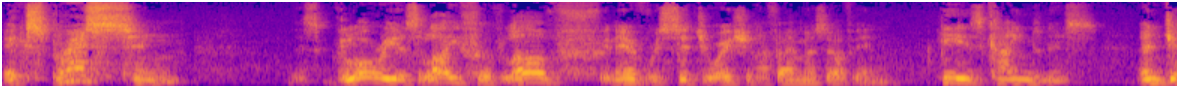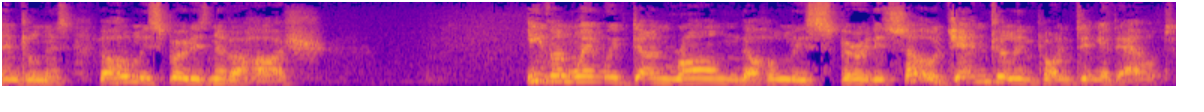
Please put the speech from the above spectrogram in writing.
expressing this glorious life of love in every situation I find myself in. He is kindness and gentleness. The Holy Spirit is never harsh. Even when we've done wrong, the Holy Spirit is so gentle in pointing it out.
